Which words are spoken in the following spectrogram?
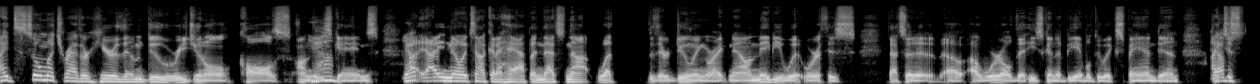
would so much rather hear them do regional calls on yeah. these games. Yep. I, I know it's not going to happen. That's not what they're doing right now. And maybe Whitworth is that's a a, a world that he's going to be able to expand in. I just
